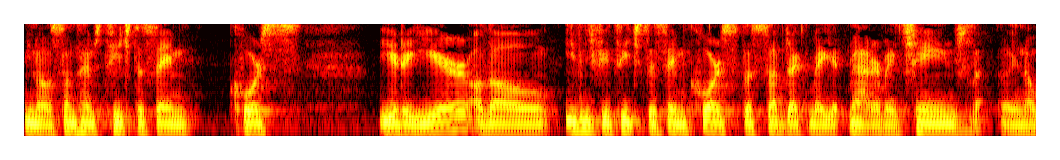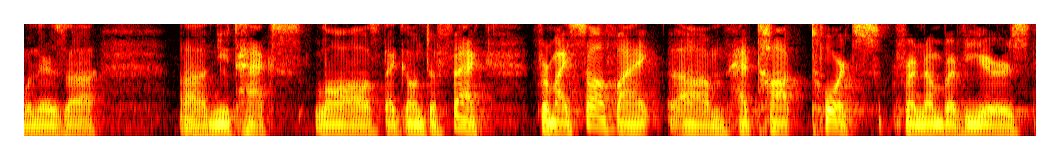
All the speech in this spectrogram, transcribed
you know, sometimes teach the same course year to year. Although even if you teach the same course, the subject may, matter may change. You know, when there's a, a new tax laws that go into effect. For myself, I um, had taught torts for a number of years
